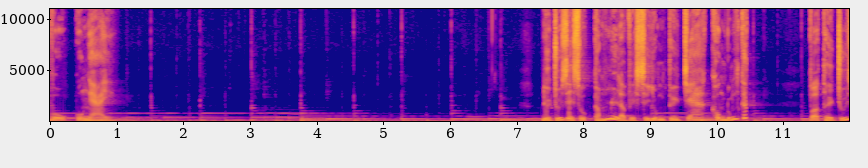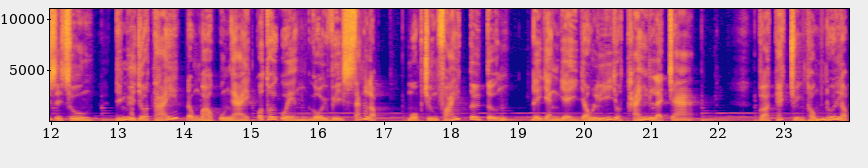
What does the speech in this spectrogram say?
vụ của Ngài. Điều Chúa Giêsu cấm là việc sử dụng từ cha không đúng cách. Vào thời Chúa Giêsu, những người Do Thái đồng bào của Ngài có thói quen gọi vị sáng lập một trường phái tư tưởng để giảng dạy giáo lý Do Thái là cha. Và các truyền thống đối lập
